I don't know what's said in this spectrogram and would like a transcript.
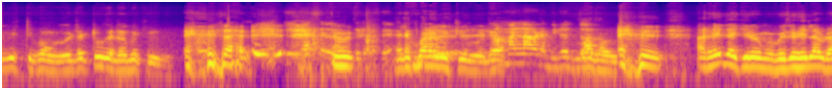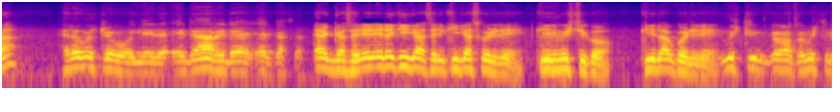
মিষ্টি কম এটা টুক এটা মিষ্টি এটা কড়া মিষ্টি এটা লাউটা আর এই যা মিষ্টি এটা এটা আর এটা এক গাছের। এক গাছের এটা কি গাছ এটা কি গাছ করি রে কি মিষ্টি কো? কি লাভ করি রে? মিষ্টি মিষ্টি?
